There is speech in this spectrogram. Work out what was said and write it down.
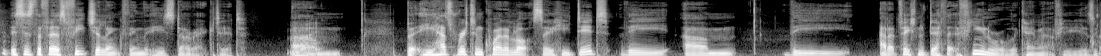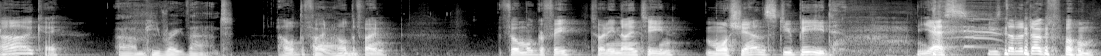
This is the first feature length thing that he's directed. Right. Um, but he has written quite a lot. So he did the um, the adaptation of Death at a Funeral that came out a few years ago. Oh, okay. Um, he wrote that. Hold the phone. hold the Um, phone. Filmography 2019. Mon chien stupide. Yes, he's done a dog film.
